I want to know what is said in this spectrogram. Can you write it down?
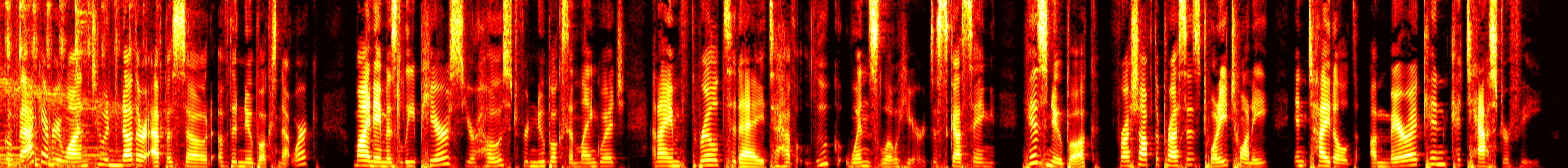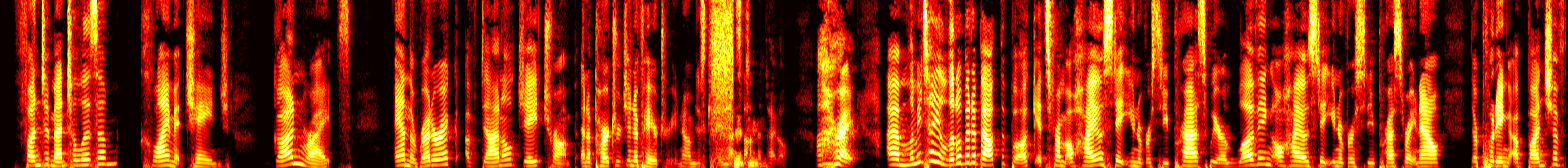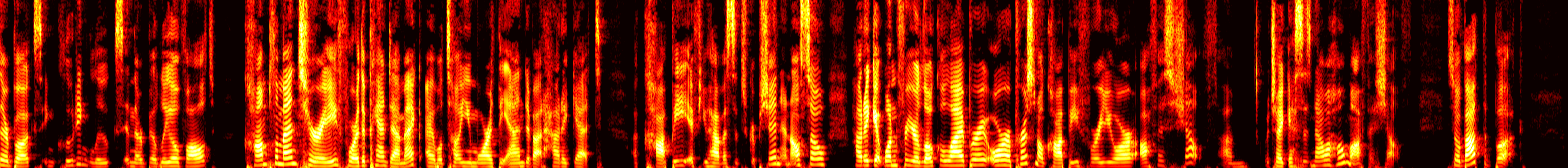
Welcome back, everyone, to another episode of the New Books Network. My name is Lee Pierce, your host for New Books and Language, and I am thrilled today to have Luke Winslow here discussing his new book, fresh off the presses 2020, entitled American Catastrophe Fundamentalism, Climate Change, Gun Rights, and the Rhetoric of Donald J. Trump and a Partridge in a Pear Tree. No, I'm just kidding. That's not the title. All right. Um, let me tell you a little bit about the book. It's from Ohio State University Press. We are loving Ohio State University Press right now. They're putting a bunch of their books, including Luke's, in their BiblioVault, complimentary for the pandemic. I will tell you more at the end about how to get a copy if you have a subscription, and also how to get one for your local library or a personal copy for your office shelf, um, which I guess is now a home office shelf. So, about the book.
